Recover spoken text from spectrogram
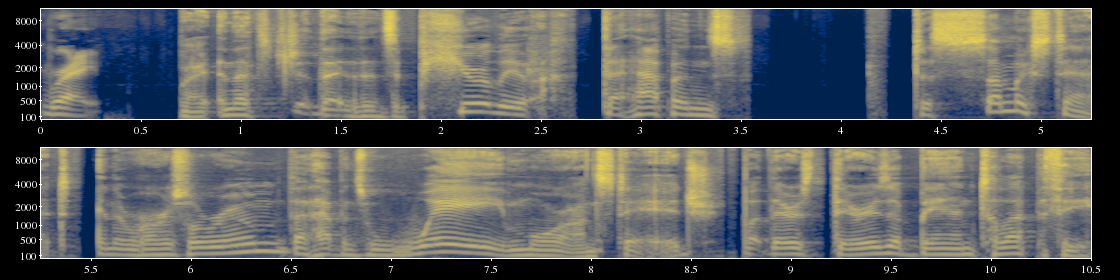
Right. Right, and that's ju- that, that's a purely that happens to some extent in the rehearsal room. That happens way more on stage. But there's there is a band telepathy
